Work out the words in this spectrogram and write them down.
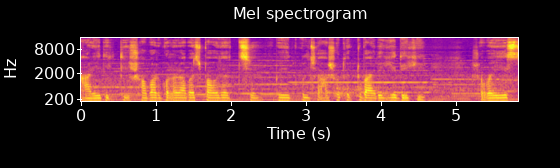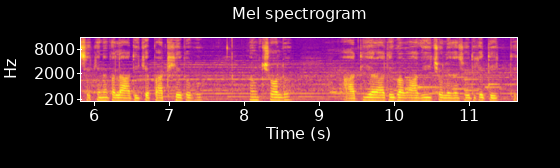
আর এই দিক দিয়ে সবার গলার আওয়াজ পাওয়া যাচ্ছে। বেদ বলছে, আসো তো একটু বাইরে গিয়ে দেখি, সবাই এসছে কিনা, তাহলে আদিকে পাঠিয়ে দেবো। আমি চলো। আদি আর আদির বাবা আগেই চলে গেছে ওইদিকে দেখতে।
